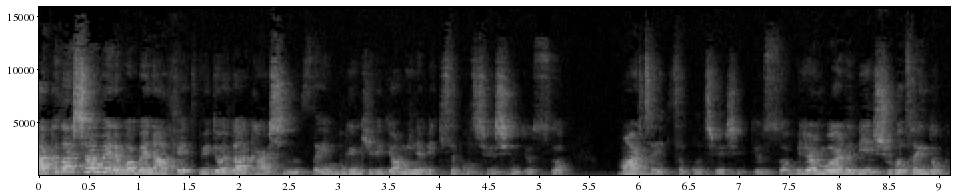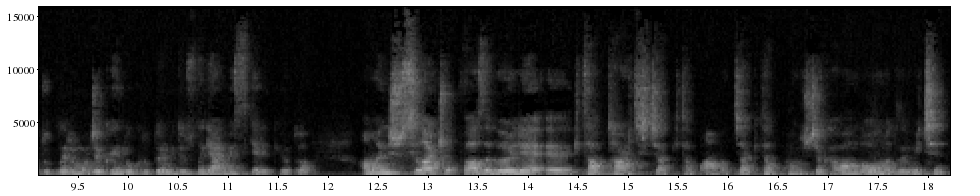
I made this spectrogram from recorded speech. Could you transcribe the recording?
Arkadaşlar merhaba ben Afet. Videoda daha karşınızdayım. Bugünkü videom yine bir kitap alışverişi videosu. Mart ayı kitap alışverişi videosu. Biliyorum bu arada bir Şubat ayında okuduklarım, Ocak ayında okuduklarım videosuna gelmesi gerekiyordu. Ama hani şu sıralar çok fazla böyle e, kitap tartışacak, kitap anlatacak, kitap konuşacak havamda olmadığım için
